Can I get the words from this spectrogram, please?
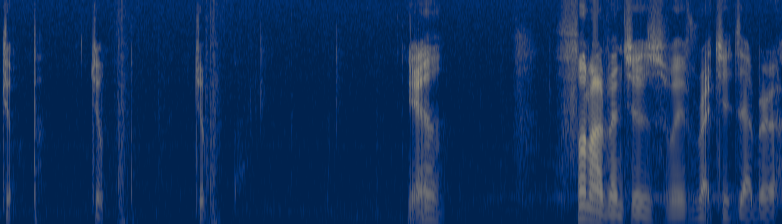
Jump, jump, jump. Yeah. Fun adventures with Wretched Zebra.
